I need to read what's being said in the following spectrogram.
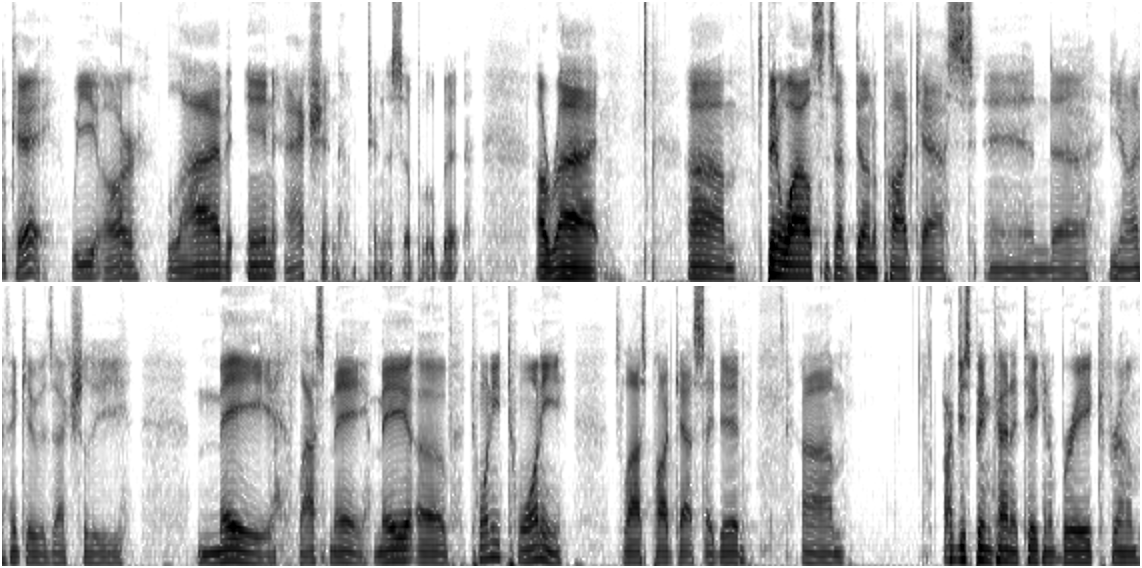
Okay, we are live in action. Turn this up a little bit. All right. Um, it's been a while since I've done a podcast, and uh, you know, I think it was actually May, last May, May of 2020. It's the last podcast I did. Um, I've just been kind of taking a break from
